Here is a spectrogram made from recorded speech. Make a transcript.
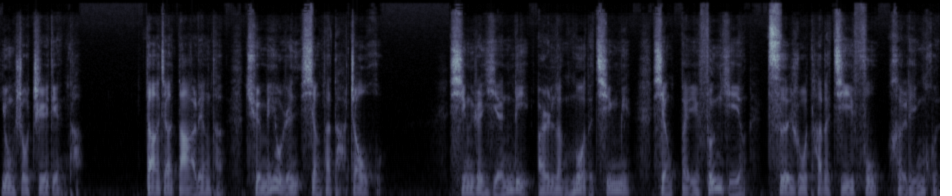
用手指点他。大家打量他，却没有人向他打招呼。行人严厉而冷漠的轻蔑，像北风一样刺入他的肌肤和灵魂。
